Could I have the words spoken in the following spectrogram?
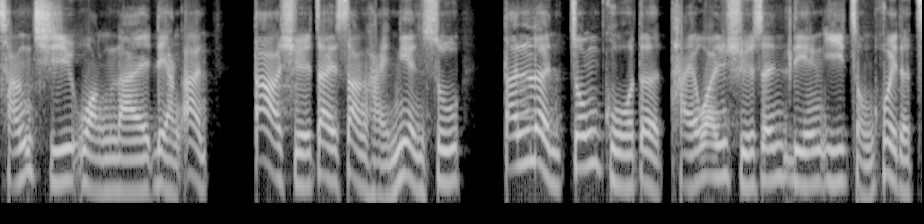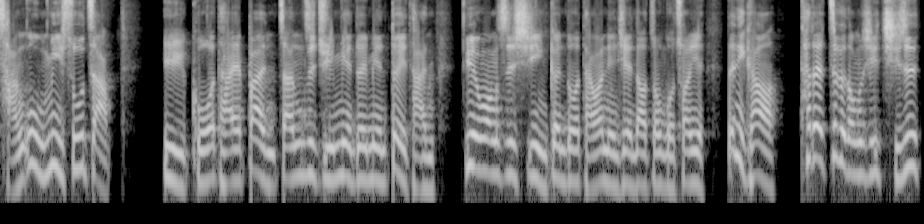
长期往来两岸，大学在上海念书，担任中国的台湾学生联谊总会的常务秘书长，与国台办张志军面对面对谈，愿望是吸引更多台湾年轻人到中国创业。那你看哦，他在这个东西，其实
